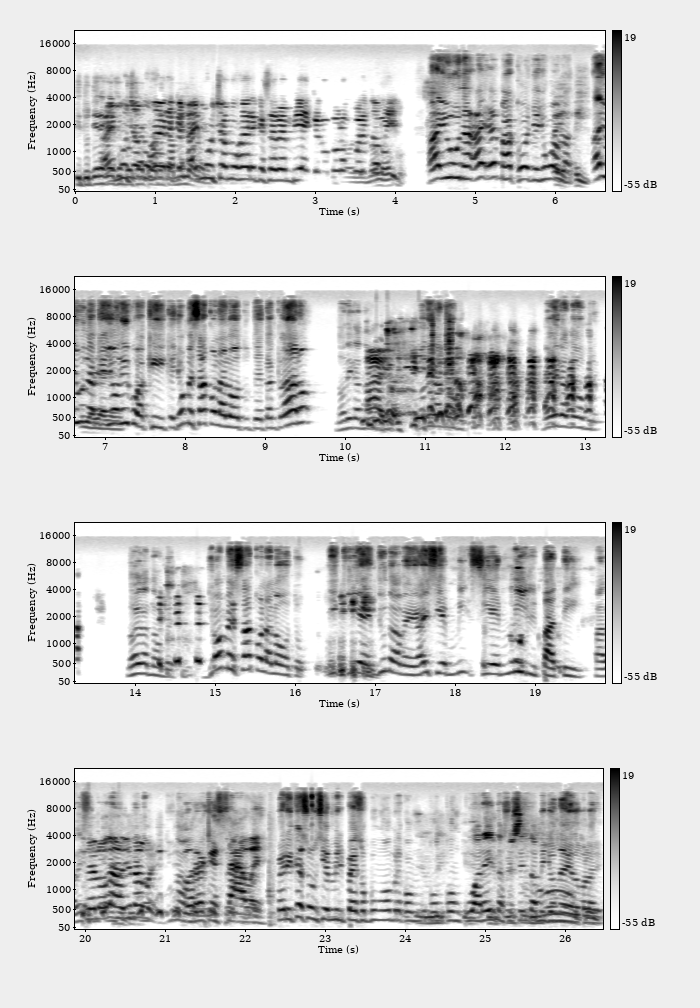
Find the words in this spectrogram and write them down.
y tú tienes que Hay muchas mujeres 40 que hay muchas mujeres que se ven bien que no cobran Volviendo 40 mil. Hay una, hay, es más, coño, yo voy a hablar. ey, Hay una ey, que ey, yo ey. digo aquí, que yo me saco la loto, ¿ustedes están claros? No digan Ay. nombre. No digan nombre. No digan nombre. No digan nombre. Yo me saco la loto. ¿Y quién? De una vez, hay 100 mil, 100 mil para ti. pa' ver Se lo da de una vez. que sabe. Pero ¿y qué son 100 mil pesos para un hombre con, con, con cien- 40, cien 60 pesos millones de dólares?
